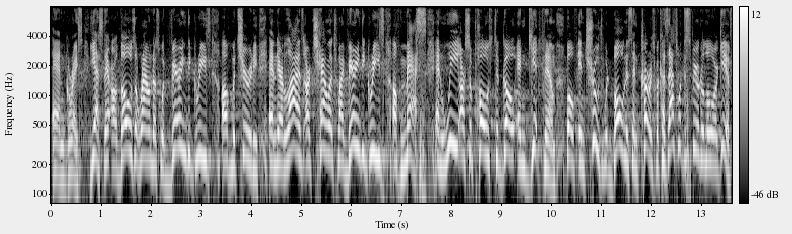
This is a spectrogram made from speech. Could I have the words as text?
and grace. Yes, there are those around us with varying degrees of maturity, and their lives are challenged by varying degrees of mess. And we are supposed to go and get them both in truth with boldness and courage because that's what the Spirit of the Lord gives.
